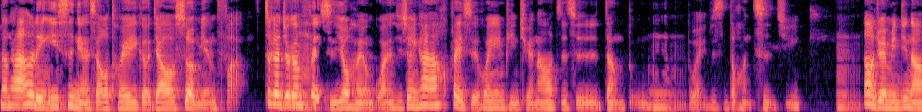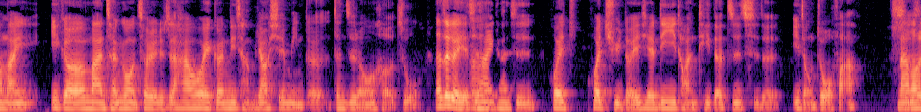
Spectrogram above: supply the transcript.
那他二零一四年的时候推一个叫赦免法，这个就跟 Face 又很有关系。所以你看他 Face 婚姻平权，然后支持藏独，嗯，对，就是都很刺激。嗯，那我觉得民进党蛮一个蛮成功的策略，就是他会跟立场比较鲜明的政治人物合作。那这个也是他一开始会会取得一些利益团体的支持的一种做法。然后，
